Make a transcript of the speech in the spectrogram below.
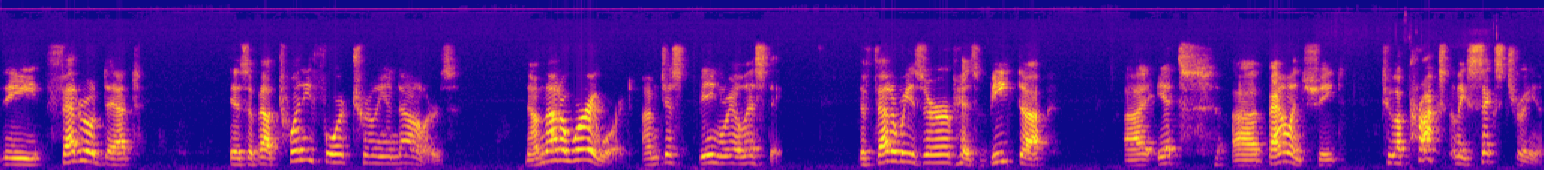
the federal debt is about $24 trillion. Now, I'm not a worrywart. I'm just being realistic. The Federal Reserve has beefed up uh, its uh, balance sheet to approximately 6 trillion.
